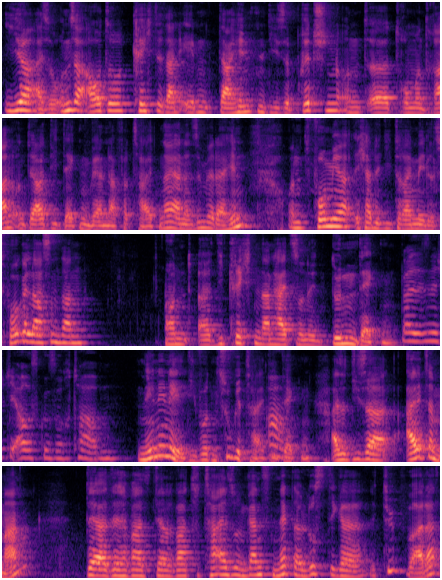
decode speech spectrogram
ihr, also unser Auto, kriegte dann eben da hinten diese Pritschen und äh, drum und dran und da, die Decken werden da verteilt. Naja, dann sind wir dahin und vor mir, ich hatte die drei Mädels vorgelassen dann und äh, die kriegten dann halt so eine dünnen Decken. Weil sie sich die ausgesucht haben. Nee, nee, nee, die wurden zugeteilt, die Ah. Decken. Also dieser alte Mann, Der, der, war, der war total so ein ganz netter, lustiger Typ war das.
